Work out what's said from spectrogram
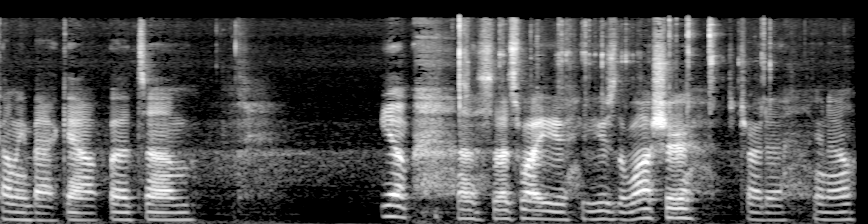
coming back out. But, um, yep, uh, so that's why you, you use the washer to try to, you know,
